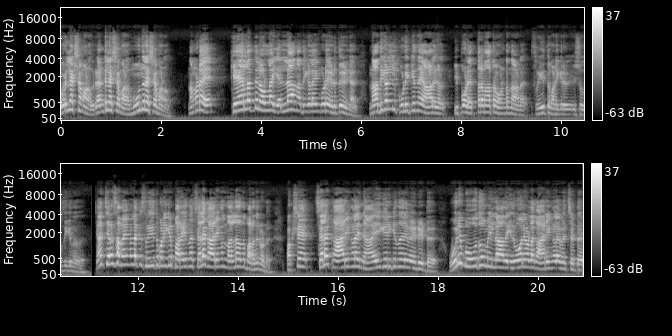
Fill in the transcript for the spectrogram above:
ഒരു ലക്ഷമാണോ രണ്ട് ലക്ഷമാണോ മൂന്ന് ലക്ഷമാണോ? നമ്മുടെ കേരളത്തിലുള്ള എല്ലാ നദികളെയും കൂടെ എടുത്തു കഴിഞ്ഞാൽ നദികളിൽ കുളിക്കുന്ന ആളുകൾ ഇപ്പോൾ എത്രമാത്രം ഉണ്ടെന്നാണ് ശ്രീത്ത് പണിക്കർ വിശ്വസിക്കുന്നത്. ഞാൻ ചില സമയങ്ങളിലൊക്കെ ശ്രീത്ത് പണിക്കർ പറയുന്ന ചില കാര്യങ്ങൾ നല്ലതെന്ന് പറഞ്ഞിട്ടുണ്ട്. പക്ഷേ ചില കാര്യങ്ങളെ ന്യായീകരിക്കുന്നതിന് വേണ്ടിയിട്ട് ഒരു ബോധവും ഇല്ലാതെ ഇതുപോലെയുള്ള കാര്യങ്ങളെ വെച്ചിട്ട്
